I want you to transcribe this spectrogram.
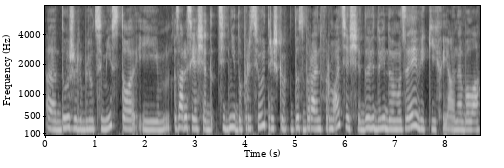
Е, дуже люблю це місто. І зараз я ще ці дні допрацюю, трішки дозбираю інформацію, ще довідвідую музеї, в яких я не була.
